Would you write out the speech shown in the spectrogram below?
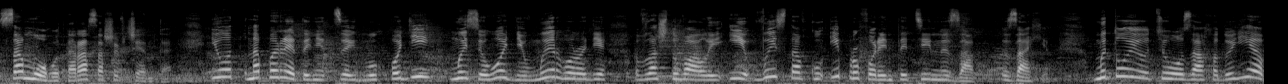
самого Тараса Шевченка. І от на перетині цих двох подій ми сьогодні в Миргороді влаштували і виставку, і профорієнтаційний захід. Метою цього заходу є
